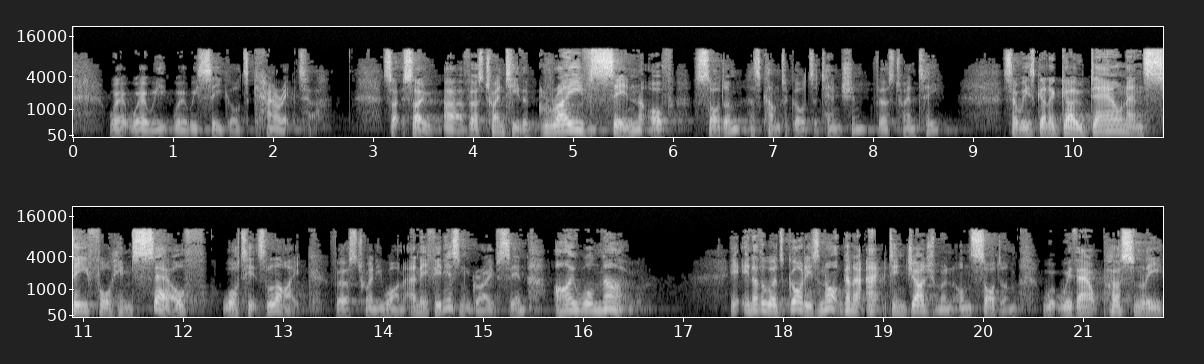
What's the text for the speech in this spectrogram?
where, where, we, where we see God's character. So, so uh, verse 20, the grave sin of Sodom has come to God's attention. Verse 20. So he's going to go down and see for himself what it's like. Verse 21. And if it isn't grave sin, I will know. In other words, God is not going to act in judgment on Sodom without personally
